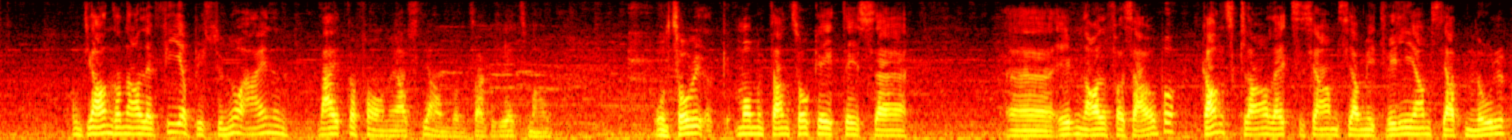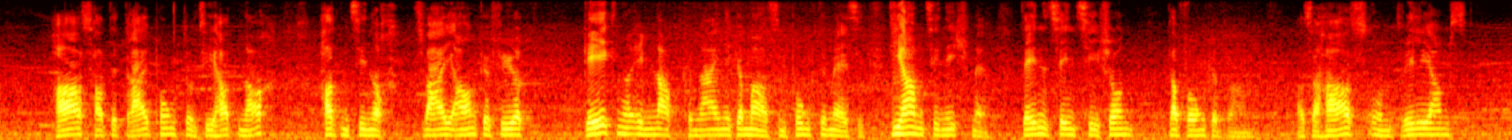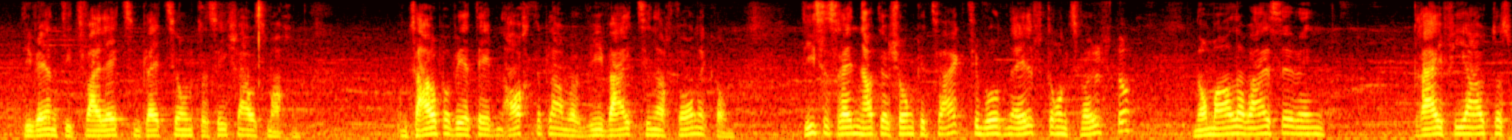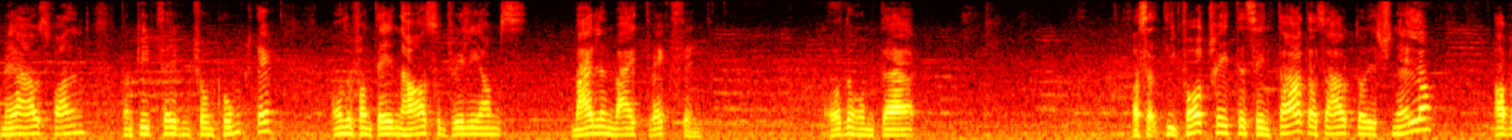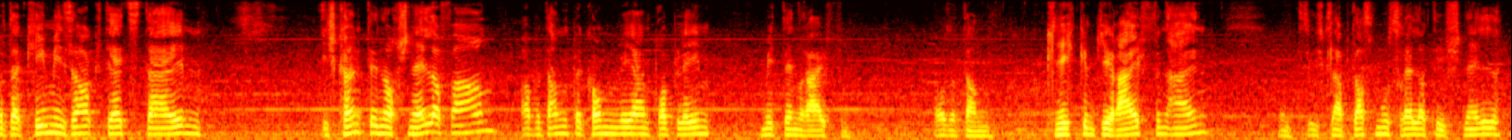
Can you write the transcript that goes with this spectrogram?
und die anderen alle vier, bist du nur einen weiter vorne als die anderen, sage ich jetzt mal. Und so momentan so geht es äh, äh, eben Alpha sauber. Ganz klar, letztes Jahr haben sie ja mit Williams, die hatten null, Haas hatte drei Punkte und sie hatten acht, hatten sie noch zwei angeführt, Gegner im Nacken einigermaßen punktemäßig. Die haben sie nicht mehr. Denen sind sie schon davon gefahren. Also Haas und Williams, die werden die zwei letzten Plätze unter sich ausmachen. Und Sauber wird eben Achter bleiben, aber wie weit sie nach vorne kommen. Dieses Rennen hat ja schon gezeigt, sie wurden Elfter und Zwölfter. Normalerweise, wenn drei, vier Autos mehr ausfallen, dann gibt es eben schon Punkte, oder von denen Haas und Williams meilenweit weg sind. Oder? Und äh, also die Fortschritte sind da, das Auto ist schneller, aber der Kimi sagt jetzt äh, eben, ich könnte noch schneller fahren, aber dann bekommen wir ein Problem mit den Reifen. Oder dann knicken die Reifen ein und ich glaube, das muss relativ schnell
